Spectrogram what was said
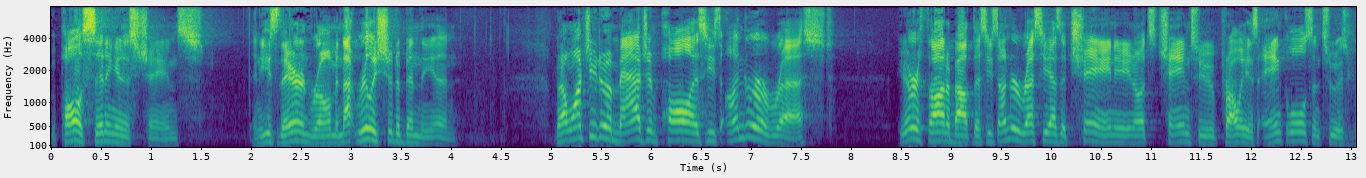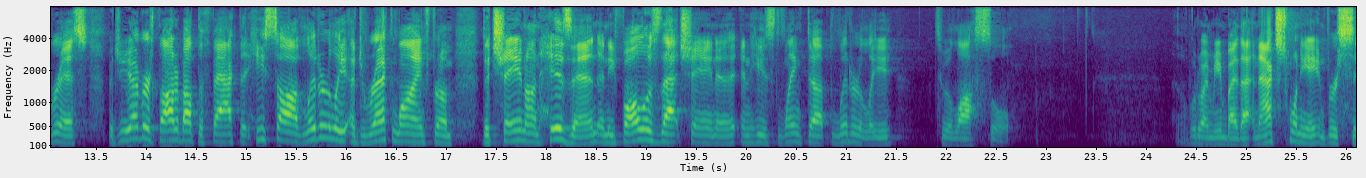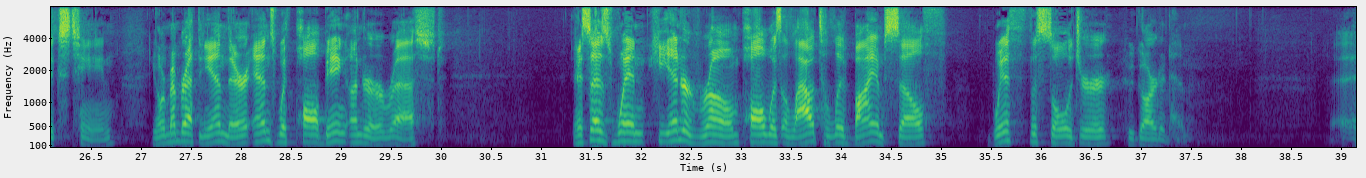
But Paul is sitting in his chains, and he's there in Rome, and that really should have been the end. But I want you to imagine Paul as he's under arrest. You ever thought about this? He's under arrest. He has a chain, and you know it's chained to probably his ankles and to his wrists. But you ever thought about the fact that he saw literally a direct line from the chain on his end, and he follows that chain, and he's linked up literally to a lost soul? What do I mean by that? In Acts 28 and verse 16, You'll remember at the end there, it ends with Paul being under arrest. And it says, when he entered Rome, Paul was allowed to live by himself with the soldier who guarded him.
